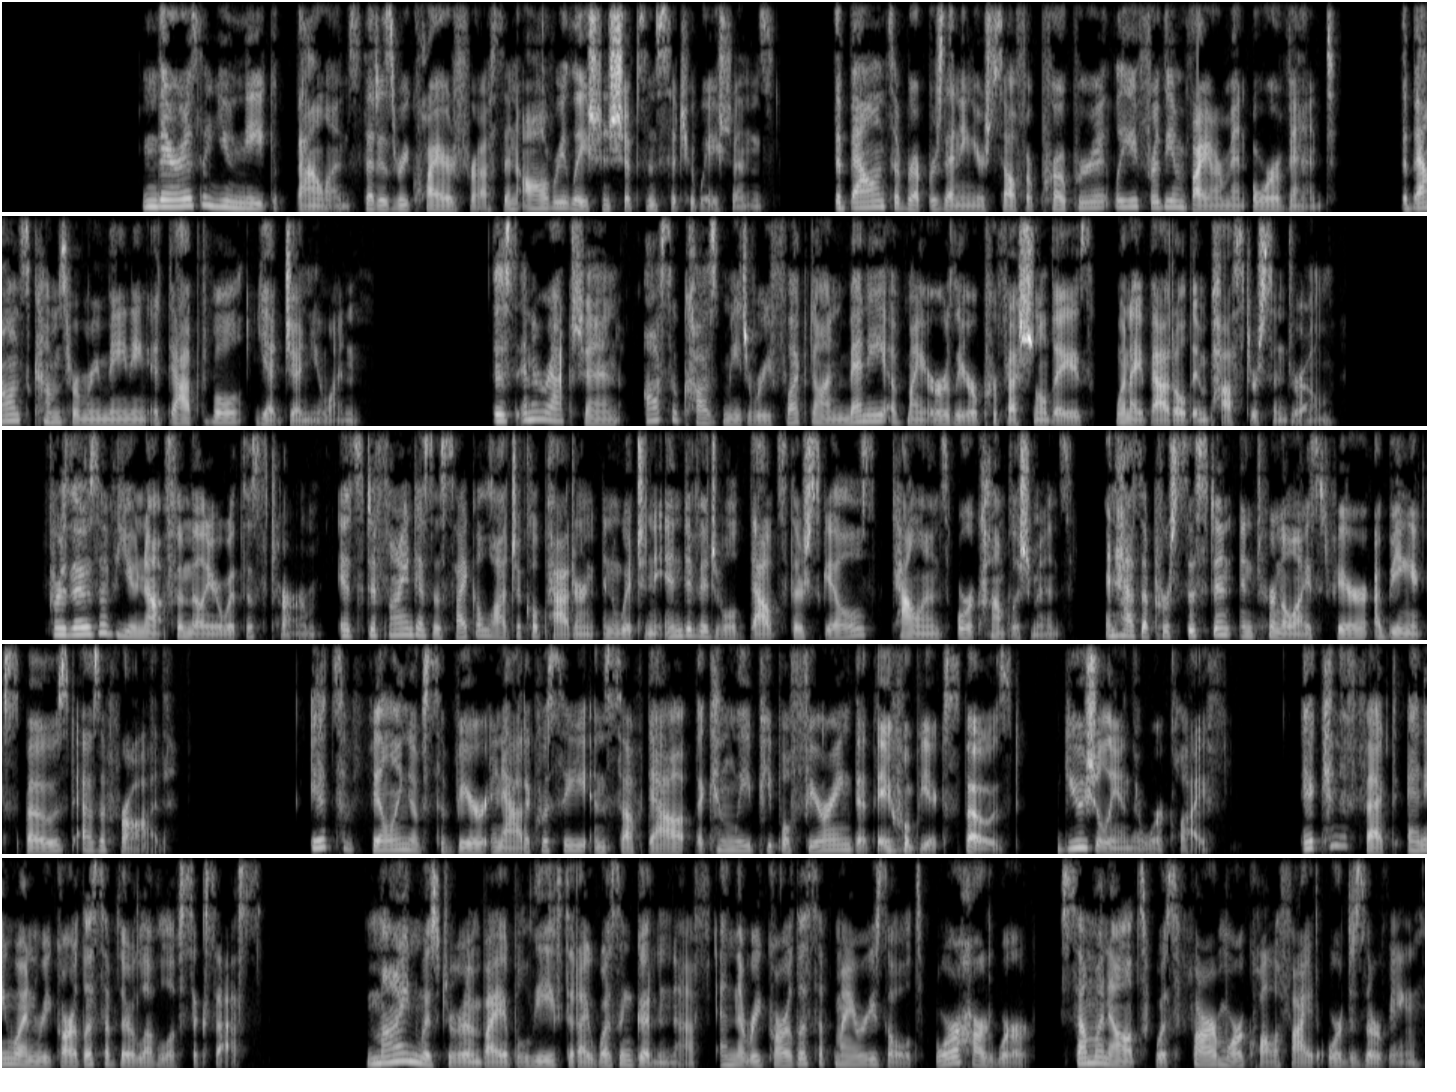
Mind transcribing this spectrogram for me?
There is a unique balance that is required for us in all relationships and situations the balance of representing yourself appropriately for the environment or event. The balance comes from remaining adaptable yet genuine. This interaction also caused me to reflect on many of my earlier professional days when I battled imposter syndrome. For those of you not familiar with this term, it's defined as a psychological pattern in which an individual doubts their skills, talents, or accomplishments and has a persistent internalized fear of being exposed as a fraud. It's a feeling of severe inadequacy and self doubt that can leave people fearing that they will be exposed, usually in their work life. It can affect anyone regardless of their level of success. Mine was driven by a belief that I wasn't good enough and that regardless of my results or hard work, someone else was far more qualified or deserving.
